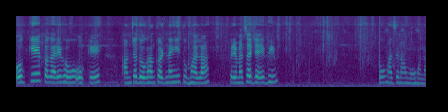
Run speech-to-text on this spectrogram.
ओके पगारे भाऊ ओके. आमच्या दोघांकडनंही तुम्हाला प्रेमाचा जय भीम. हो माझं नाव मोहना.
